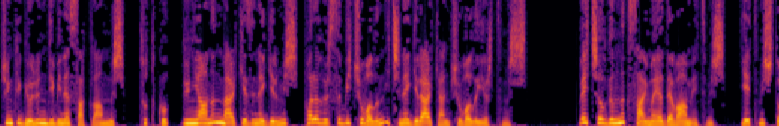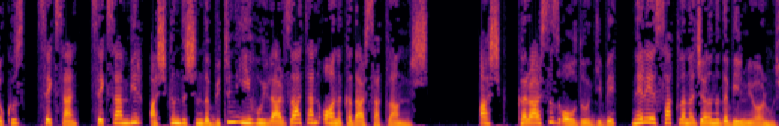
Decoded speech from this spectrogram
çünkü gölün dibine saklanmış, tutku, dünyanın merkezine girmiş, para hırsı bir çuvalın içine girerken çuvalı yırtmış. Ve çılgınlık saymaya devam etmiş. 79, 80, 81, aşkın dışında bütün iyi huylar zaten o ana kadar saklanmış. Aşk, kararsız olduğu gibi, nereye saklanacağını da bilmiyormuş.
